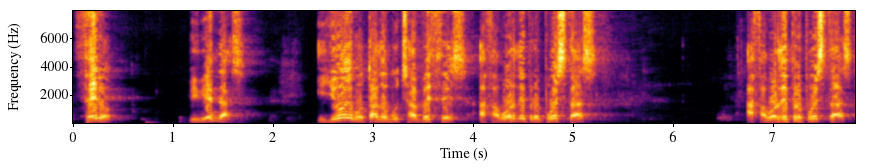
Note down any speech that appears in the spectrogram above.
cero viviendas. Y yo he votado muchas veces a favor de propuestas a favor de propuestas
